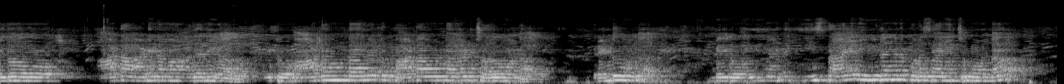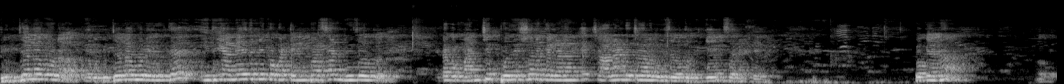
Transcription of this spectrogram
ఏదో ఆట ఆడినమా అదని కాదు. ఇటు ఆట ఉండాలి ఇటు పాట ఉండాలి అటు చదువు ఉండాలి. రెండూ ఉండాలి. మీరు ఈ- ఈ స్థాయిని ఈ విధంగా కొనసాగించకుండా విద్యలో కూడా మీరు విద్యలో కూడా వెళ్తే ఇది అనేది మీకు ఒక టెన్ పర్సెంట్ యూజ్ అవుతుంది. అంటే ఒక మంచి పొజిషన్కి వెళ్ళడానికి చాలా అంటే చాలా యూజ్ అవుతుంది గేమ్స్ అనేది. ఓకేనా ఓకే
